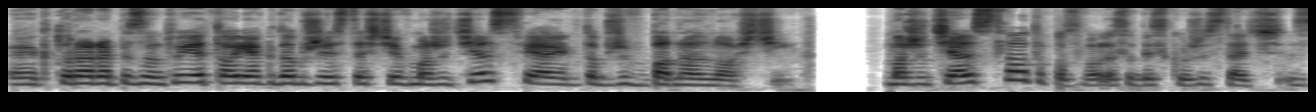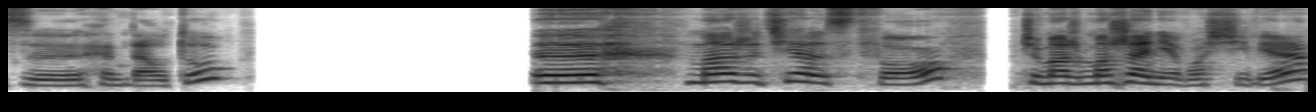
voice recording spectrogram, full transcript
e, która reprezentuje to, jak dobrze jesteście w marzycielstwie, a jak dobrze w banalności. Marzycielstwo, to pozwolę sobie skorzystać z handoutu. Yy, marzycielstwo, czy marzenie właściwie,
